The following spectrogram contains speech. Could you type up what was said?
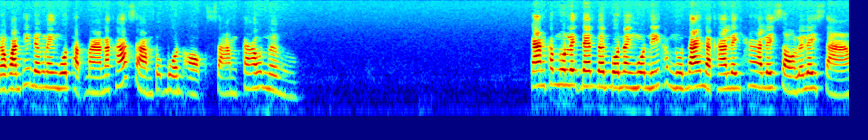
รางวัลที่หนึ่งในงวดถัดมานะคะสามตัวบนออกสามเก้าหนึ่งการคำนวณเลขเด่นเดินบนในงวดนี้คำนวณได้นะคะ เลขห้าเลขสองและเลขสาม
